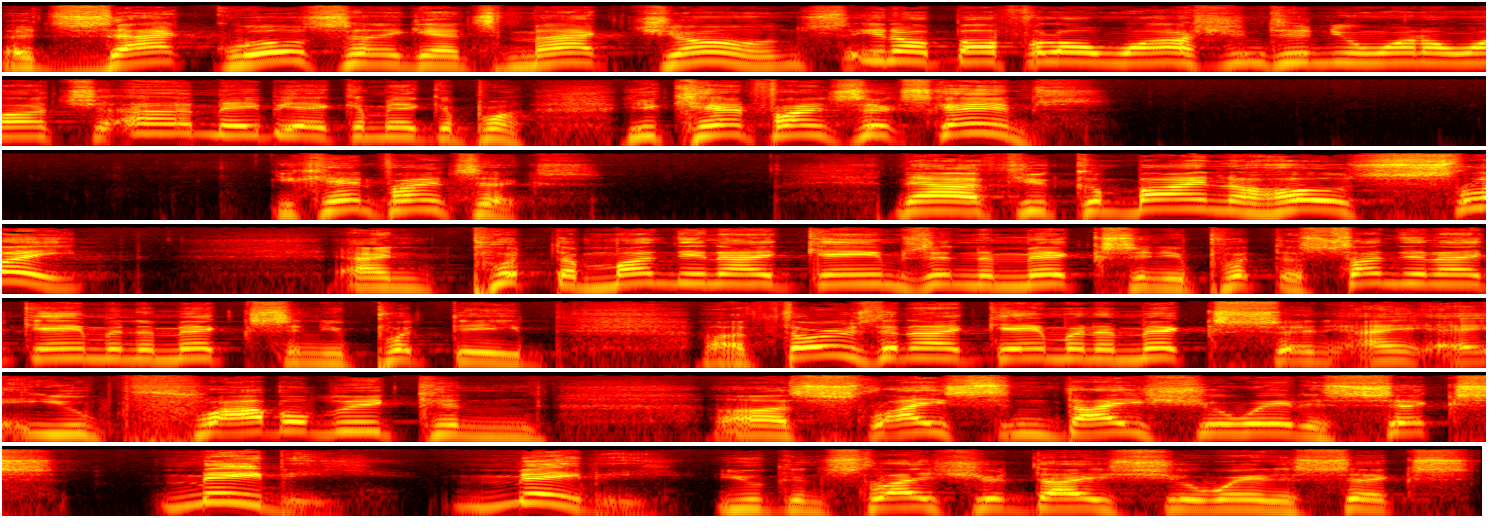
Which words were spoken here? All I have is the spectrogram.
It's Zach Wilson against Mac Jones. You know, Buffalo, Washington, you want to watch? Uh, maybe I can make a point. You can't find six games. You can't find six. Now, if you combine the whole slate and put the Monday night games in the mix, and you put the Sunday night game in the mix, and you put the uh, Thursday night game in the mix, and I, I, you probably can uh, slice and dice your way to six. Maybe. Maybe you can slice your dice your way to six.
